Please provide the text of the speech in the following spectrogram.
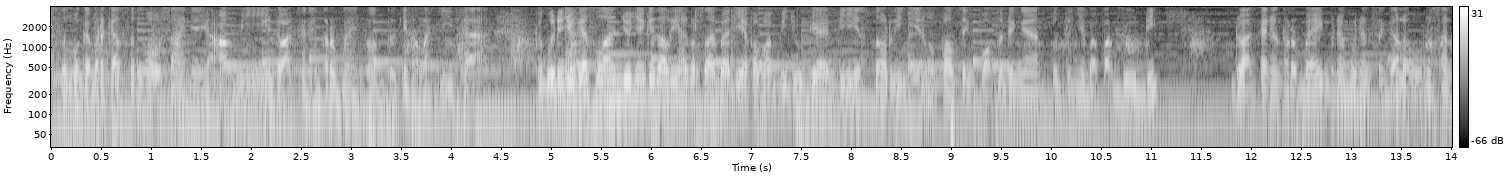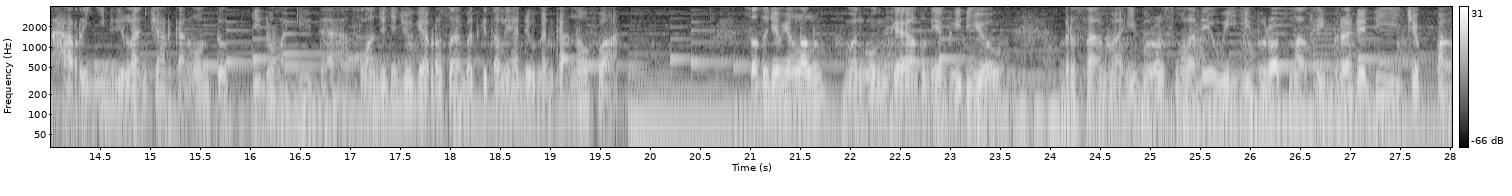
Semoga berkat semua usahanya ya. Amin. Doakan yang terbaik untuk idola kita. Kemudian juga selanjutnya kita lihat persahabat ya Papa B juga di storynya memposting foto dengan tentunya Bapak Budi. Doakan yang terbaik, mudah-mudahan segala urusan hari ini dilancarkan untuk idola kita. Selanjutnya juga, persahabat, kita lihat di Kak Nova. Satu jam yang lalu, mengunggah tentunya video bersama Ibu Ros Maladewi. Ibu Ros masih berada di Jepang,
